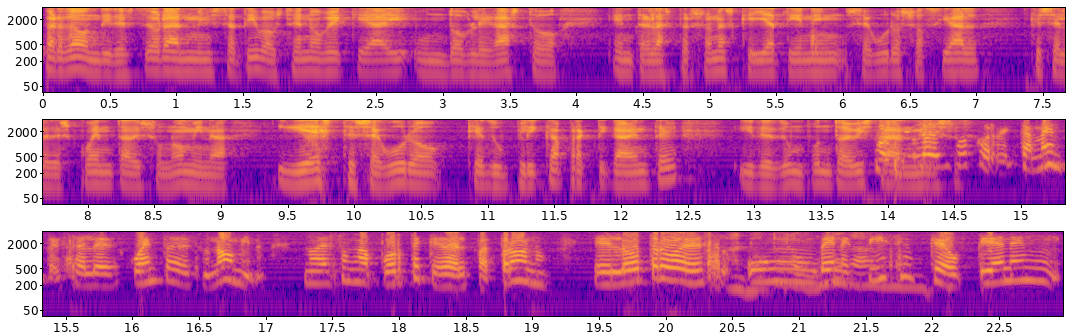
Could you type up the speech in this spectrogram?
Perdón, directora administrativa, usted no ve que hay un doble gasto entre las personas que ya tienen seguro social que se le descuenta de su nómina y este seguro que duplica prácticamente y desde un punto de vista Porque lo dijo correctamente, se le descuenta de su nómina, no es un aporte que da el patrono. El otro es ah, un beneficio que obtienen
